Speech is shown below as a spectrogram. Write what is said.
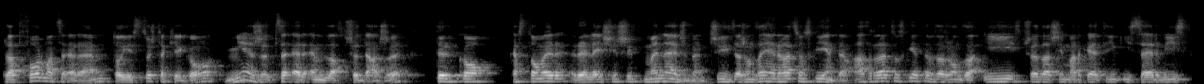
platforma CRM to jest coś takiego, nie że CRM dla sprzedaży, tylko Customer Relationship Management, czyli zarządzanie relacją z klientem. A z relacją z klientem zarządza i sprzedaż, i marketing, i serwis,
